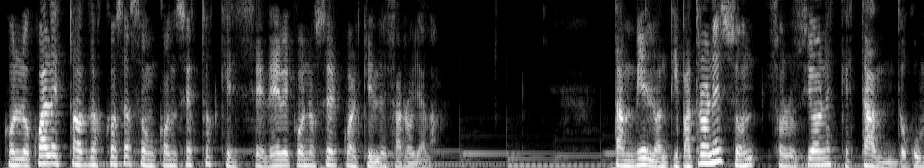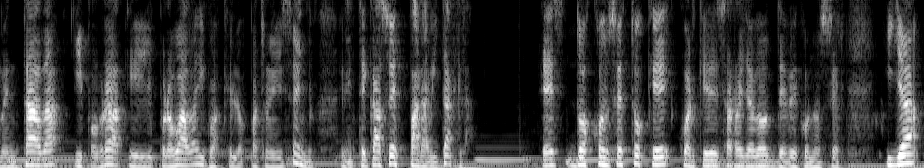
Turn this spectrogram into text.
Con lo cual estas dos cosas son conceptos que se debe conocer cualquier desarrollador. También los antipatrones son soluciones que están documentadas y, probadas igual que los patrones de diseño. En este caso es para evitarlas es dos conceptos que cualquier desarrollador debe conocer. Y ya,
